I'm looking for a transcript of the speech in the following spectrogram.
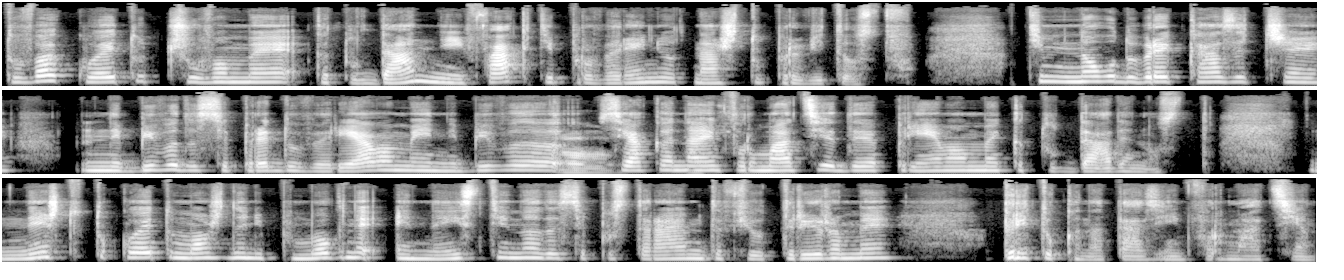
Това, което чуваме като данни и факти, проверени от нашето правителство. Ти много добре каза, че не бива да се предоверяваме и не бива О, всяка една информация да я приемаме като даденост. Нещото, което може да ни помогне е наистина да се постараем да филтрираме притока на тази информация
